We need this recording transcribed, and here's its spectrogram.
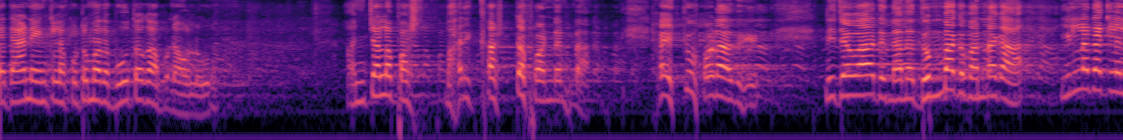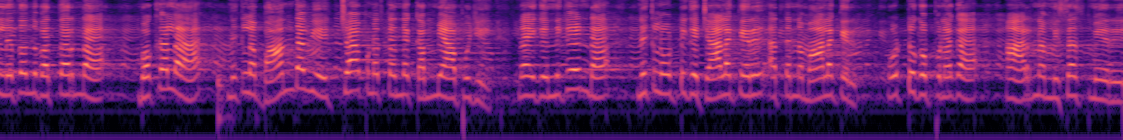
ಏ ದಾಣೆ ಎಂಕ್ಲ ಕುಟುಂಬದ ಭೂತೋಗ ಹಾಪುಣ ಅವಳು ಅಂಚಲ್ಲ ಪಶ್, ಭಾರಿ ಕಷ್ಟ ಪಂಡಂಡ ಐಕು ಪೋಡಾದು ನಿಜವಾದ, ನನ್ನ ದುಂಬಗ ಬನ್ನಗ ಇಲ್ಲದಕ್ಲೆ ಲೆತೊಂದು ಬತ್ತಾರ್ನ ಬೊಕಲ, ನಿಕ್ಲ ಬಾಂಧವ್ಯ ಹೆಚ್ಚಾಪುಣ ತಂದ ಕಮ್ಮಿ ಆಪುಜಿ. ನಾಯಿಗೆ ನಿಕೇಂಡ ನಿಕ್ಲ ಒಟ್ಟಿಗೆ ಚಾಲಕರು, ಅತ್ತನ್ನ ಮಾಲಕರು. ಒಟ್ಟು ಗೊಪ್ಪನಾಗ, ಆ ಅರ್ನ ಮಿಸಸ್ ಮೇರಿ,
